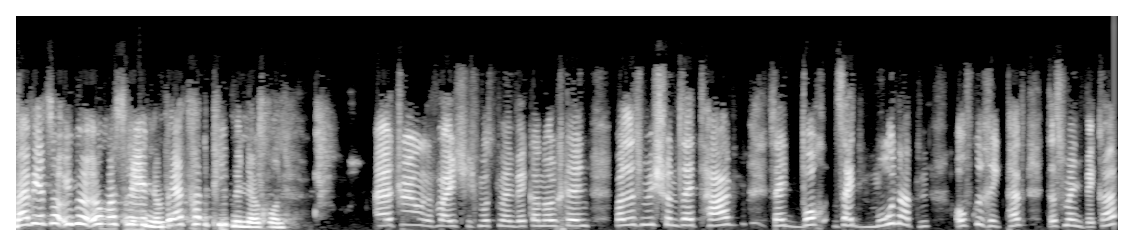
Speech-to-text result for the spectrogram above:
Weil wir jetzt noch über irgendwas reden. Und wer hat gerade Piepen im Hintergrund? Äh, Entschuldigung, das war ich. Ich musste meinen Wecker neu stellen, weil es mich schon seit Tagen, seit Wochen, seit Monaten aufgeregt hat, dass mein Wecker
